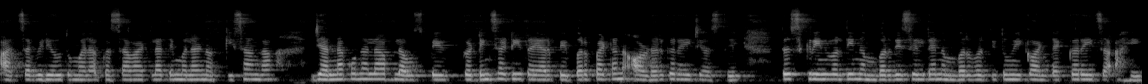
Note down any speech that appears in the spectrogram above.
आजचा व्हिडिओ तुम्हाला कसा वाटला ते मला नक्की सांगा. ज्यांना कोणाला ब्लाऊज पे कटिंगसाठी तयार पेपर पॅटर्न ऑर्डर करायचे असतील तर स्क्रीनवरती नंबर दिसेल. त्या नंबरवरती तुम्ही कॉन्टॅक्ट करायचा आहे.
